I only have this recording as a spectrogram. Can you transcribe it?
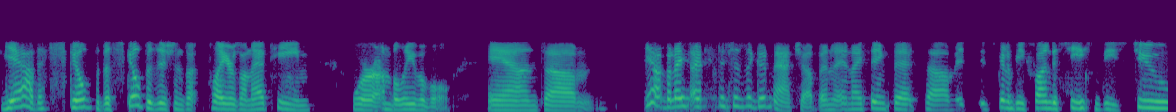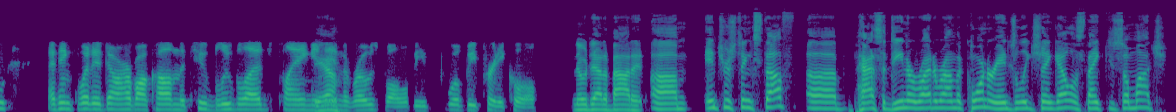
Yeah, the skill the skill positions players on that team were unbelievable. And um, yeah, but I, I think this is a good matchup, and and I think that um, it, it's going to be fun to see these two. I think what did Harbaugh call them? The two blue bloods playing in, yeah. in the Rose Bowl will be will be pretty cool. No doubt about it. Um, interesting stuff. Uh, Pasadena right around the corner. Angelique Chengelis, thank you so much.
